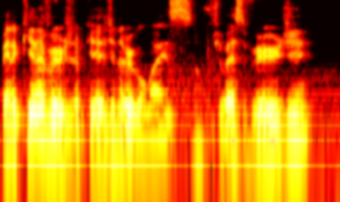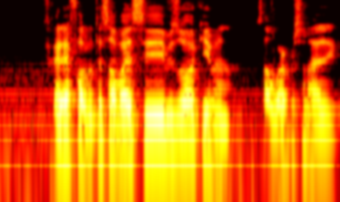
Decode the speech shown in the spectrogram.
Pena que ele é verde, né? Porque é de Nurgle, mas se tivesse verde, ficaria foda. Vou até salvar esse visual aqui, mano. Salvar personagem.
